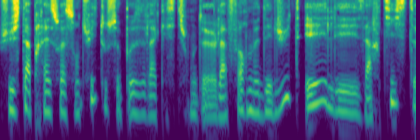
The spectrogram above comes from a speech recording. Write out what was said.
juste après 68 où se pose la question de la forme des luttes et les artistes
